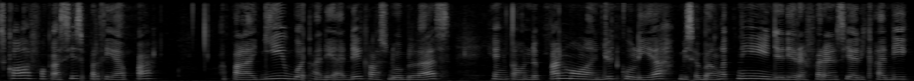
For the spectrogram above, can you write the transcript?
sekolah vokasi seperti apa? Apalagi buat adik-adik kelas 12 yang tahun depan mau lanjut kuliah bisa banget nih jadi referensi adik-adik.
